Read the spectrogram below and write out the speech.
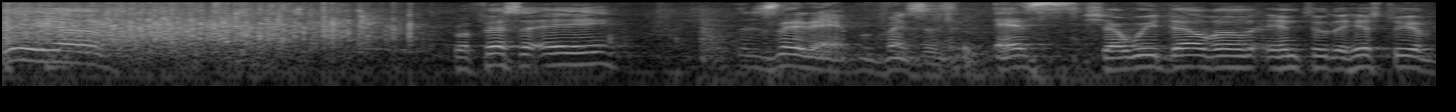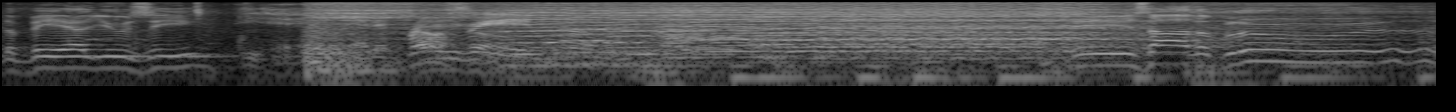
Say, Professor A, Say that, Professor S. shall we delve into the history of the BLUZ? Yeah, and it proceed. Are the blues.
